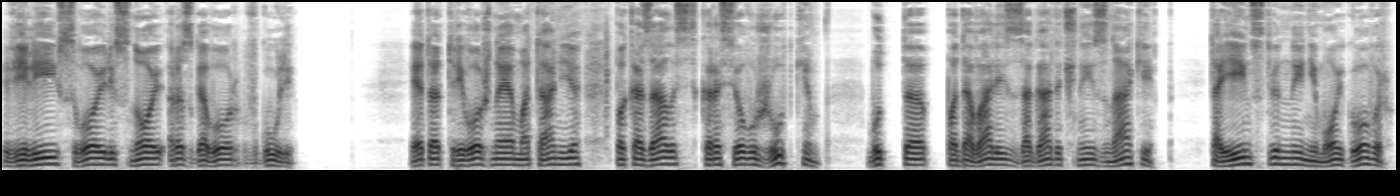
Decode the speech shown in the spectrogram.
Вели свой лесной разговор в гуле. Это тревожное мотание показалось Карасеву жутким, будто подавались загадочные знаки, таинственный немой говор.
